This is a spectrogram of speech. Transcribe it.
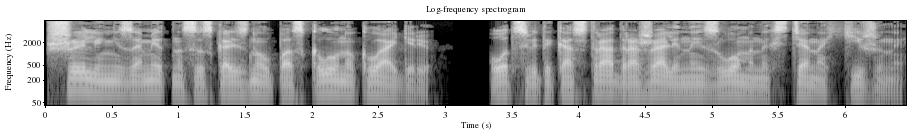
Шелли незаметно соскользнул по склону к лагерю. Отцветы костра дрожали на изломанных стенах хижины.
